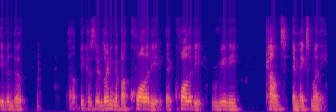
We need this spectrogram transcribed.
even though uh, because they're learning about quality. That quality really counts and makes money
